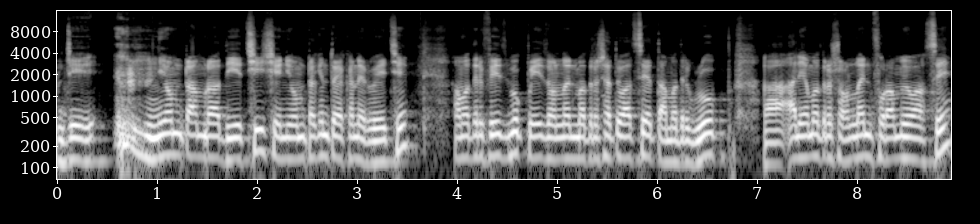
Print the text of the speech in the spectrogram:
যে নিয়মটা আমরা দিয়েছি, সেই নিয়মটা কিন্তু এখানে রয়েছে। আমাদের ফেসবুক পেজ অনলাইন মাদ্রাসাতেও আছে, তা আমাদের গ্রুপ আলিয়া মাদ্রাসা অনলাইন ফোরামেও আছে।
